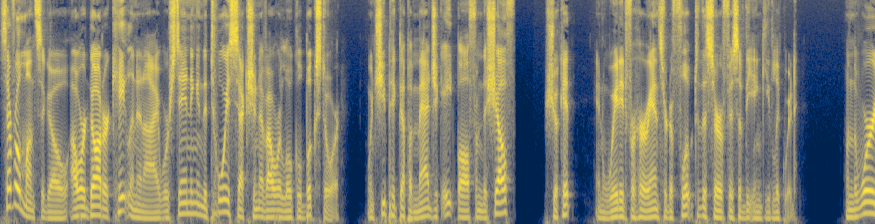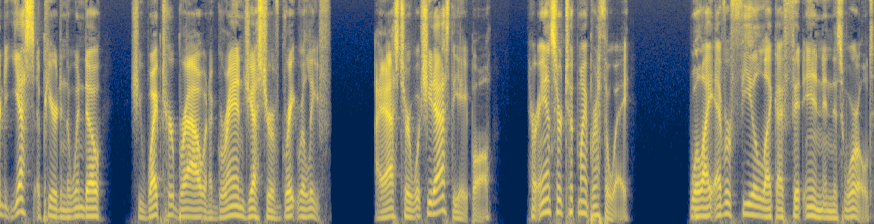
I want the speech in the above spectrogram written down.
Several months ago, our daughter Caitlin and I were standing in the toy section of our local bookstore when she picked up a magic 8 ball from the shelf, shook it, and waited for her answer to float to the surface of the inky liquid. When the word yes appeared in the window, she wiped her brow in a grand gesture of great relief. I asked her what she'd asked the eight ball. Her answer took my breath away. Will I ever feel like I fit in in this world?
